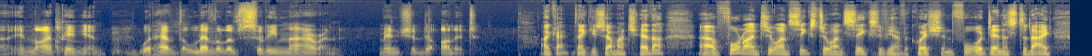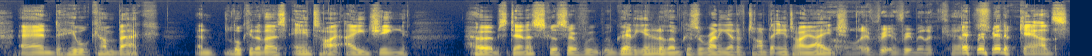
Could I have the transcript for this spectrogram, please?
uh, in my opinion, would have the level of silymarin mentioned on it. Okay, thank you so much, Heather. Uh, Four nine two one six two one six. If you have a question for Denis today, and he will come back and look into those anti-aging herbs, Denis, because we, we've got to get into them because we're running out of time to anti-age. Oh, every every minute counts. Every minute counts.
